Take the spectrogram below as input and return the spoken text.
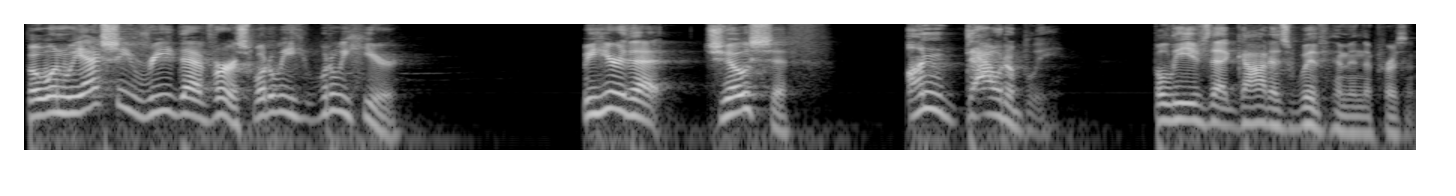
But when we actually read that verse, what do we, what do we hear? We hear that Joseph undoubtedly believes that God is with him in the prison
